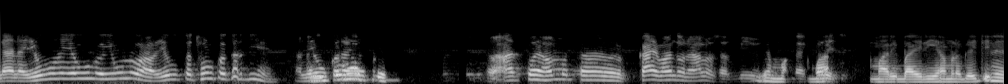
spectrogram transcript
ના ના એવું એવું એવું નો આવે એવું તો થોડુંક કરી દઈએ. અને એવું કરાય આ કોઈ હમ કાઈ વાંધો નહીં. હાલો સર મારી બાઈ હમણાં ગઈ હતી ને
